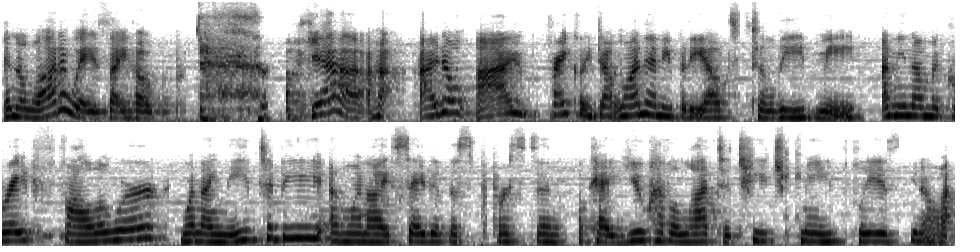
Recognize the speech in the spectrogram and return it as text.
In a lot of ways, I hope. yeah, I don't, I frankly don't want anybody else to lead me. I mean, I'm a great follower when I need to be. And when I say to this person, okay, you have a lot to teach me, please, you know, I,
